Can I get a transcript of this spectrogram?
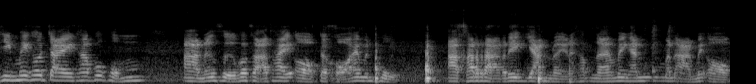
พิมพ์ให้เข้าใจครับพวกผมอ่านหนังสือภาษาไทยออกแต่ขอให้มันถูกอักขระเรียกยันหน่อยนะครับ นะ ไม่งั้นมันอ่านไม่ออก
